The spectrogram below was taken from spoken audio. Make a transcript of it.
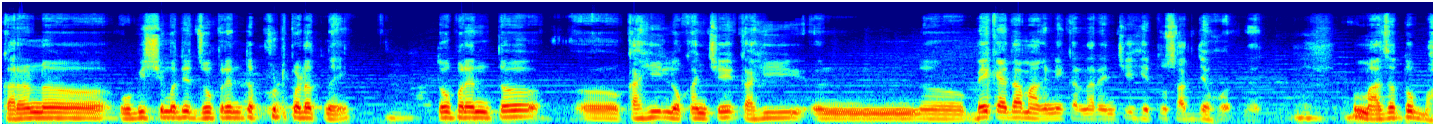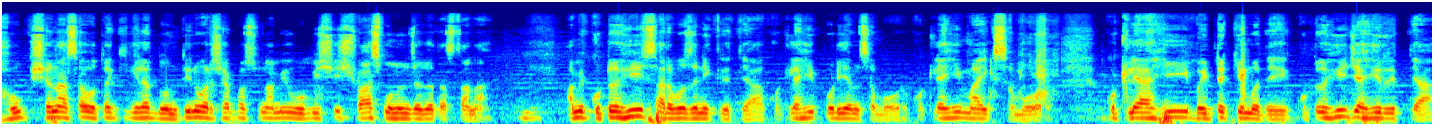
कारण ओबीसीमध्ये जोपर्यंत फूट पडत नाही तोपर्यंत काही लोकांचे काही बेकायदा मागणी करणाऱ्यांचे हेतू साध्य होत नाहीत. माझा तो भाऊ क्षण असा होता की गेल्या दोन तीन वर्षापासून आम्ही ओबीसी श्वास म्हणून जगत असताना आम्ही कुठंही सार्वजनिकरित्या कुठल्याही पोडियमसमोर कुठल्याही माईकसमोर कुठल्याही बैठकीमध्ये कुठंही जाहीररित्या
